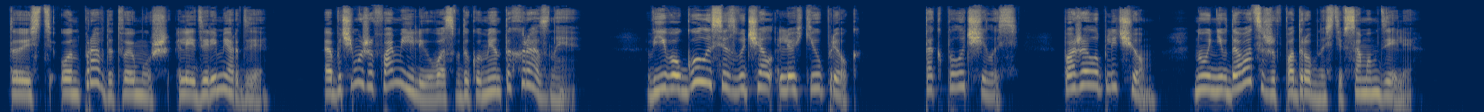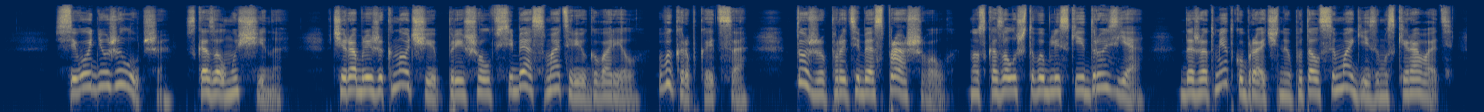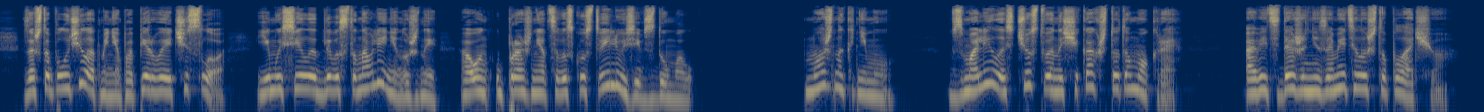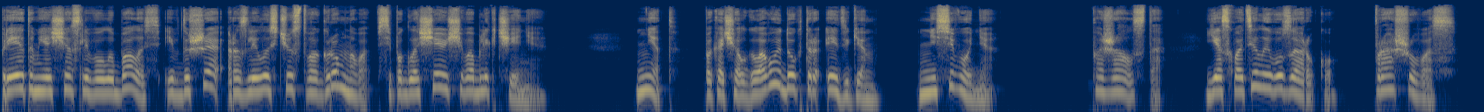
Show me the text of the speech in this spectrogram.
«То есть он правда твой муж, леди Ремерди? А почему же фамилии у вас в документах разные?» В его голосе звучал легкий упрек. «Так получилось. Пожала плечом. Ну, не вдаваться же в подробности в самом деле». «Сегодня уже лучше», — сказал мужчина. «Вчера ближе к ночи пришел в себя, с матерью говорил. Выкарабкается. Тоже про тебя спрашивал, но сказал, что вы близкие друзья. Даже отметку брачную пытался магией замаскировать, за что получил от меня по первое число. Ему силы для восстановления нужны, а он упражняться в искусстве иллюзий вздумал. «Можно к нему?» Взмолилась, чувствуя на щеках что-то мокрое. А ведь даже не заметила, что плачу. При этом я счастливо улыбалась, и в душе разлилось чувство огромного, всепоглощающего облегчения. «Нет», — покачал головой доктор Эдиген. «Не сегодня». «Пожалуйста». Я схватила его за руку. «Прошу вас».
